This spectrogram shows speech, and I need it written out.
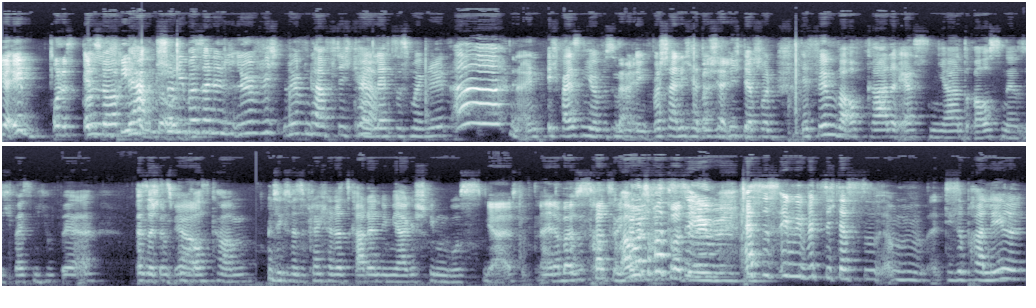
Ja, eben. Und es ein Lord, wir hatten da schon über seine Löwig Ja. Löwenhaftigkeit letztes Mal geredet. Ah, nein, ich weiß nicht, ob es Nein. unbedingt. Wahrscheinlich hat er nicht davon. Der Film war auch gerade erst ein Jahr draußen, also ich weiß nicht, ob er. Also als das Buch ja. rauskam. Beziehungsweise vielleicht hat er es gerade in dem Jahr geschrieben, wo es Ja, es nein, aber es ist trotzdem. Aber es ist trotzdem, es ist irgendwie witzig, dass ähm, diese Parallele,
